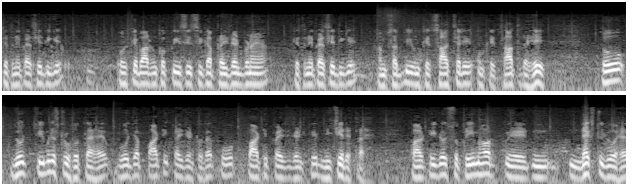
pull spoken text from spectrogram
कितने पैसे दिए उसके बाद उनको पीसीसी का प्रेसिडेंट बनाया कितने पैसे दिए हम सब भी उनके साथ चले, उनके साथ रहे। तो जो चीफ मिनिस्टर होता है, वो जब पार्टी प्रेसिडेंट होता है, वो पार्टी प्रेसिडेंट के नीचे रहता है। पार्टी जो सुप्रीम है और नेक्स्ट जो है,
